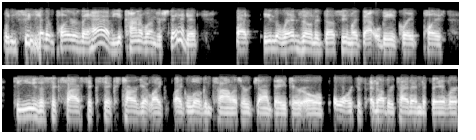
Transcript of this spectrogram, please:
when you see the other players they have, you kind of understand it. But in the red zone, it does seem like that would be a great place to use a six five six six target like like Logan Thomas or John Bates or or, just another tight end if they ever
